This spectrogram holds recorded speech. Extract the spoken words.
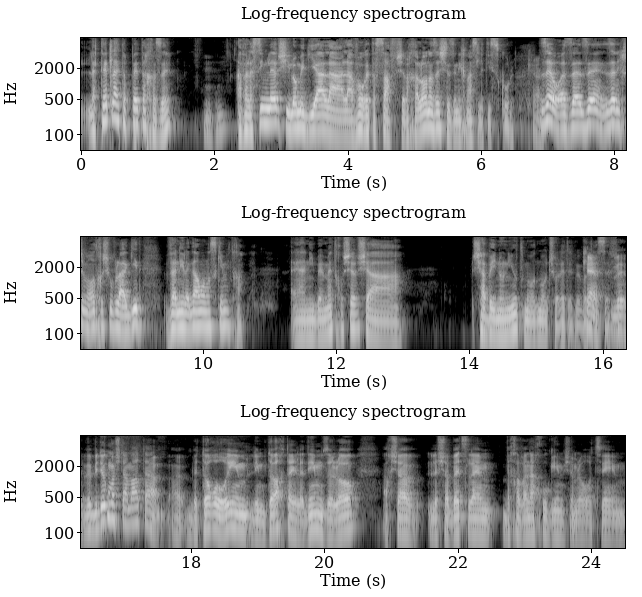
לתת לה את הפתח הזה אבל לשים לב שהיא לא מגיעה לה, לעבור את הסף של החלון הזה שזה נכנס לתסכול. כן. זהו אז זה, זה, זה אני חושב מאוד חשוב להגיד ואני לגמרי מסכים איתך. אני באמת חושב שה... שהבינוניות מאוד מאוד שולטת בבתי כן, הספר. ו- ובדיוק מה שאתה אמרת, בתור הורים, למתוח את הילדים זה לא עכשיו לשבץ להם בכוונה חוגים שהם לא רוצים,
